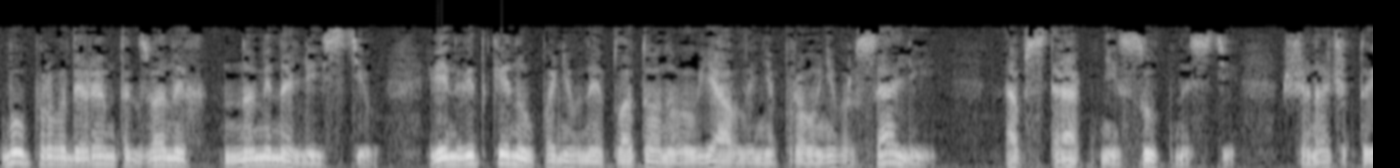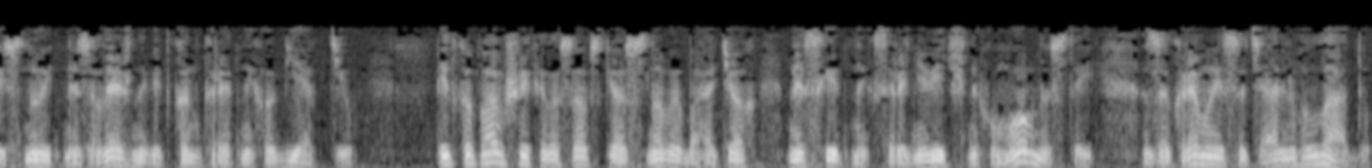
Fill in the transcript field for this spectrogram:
був проводирем так званих номіналістів. Він відкинув панівне Платонове уявлення про універсалії, абстрактні сутності, що начебто існують незалежно від конкретних об'єктів. Підкопавши філософські основи багатьох несхитних середньовічних умовностей, зокрема і соціального ладу.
